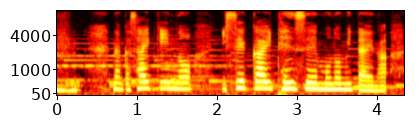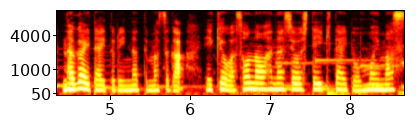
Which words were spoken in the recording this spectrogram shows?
なんか最近の異世界転生ものみたいな長いタイトルになってますが、え今日はそんなお話をしていきたいと思います。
